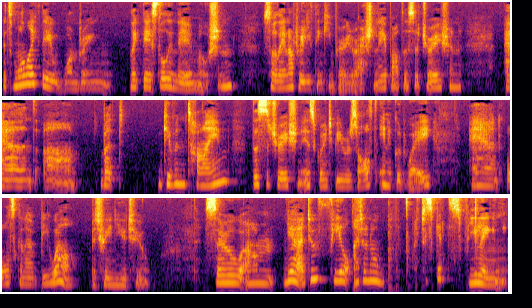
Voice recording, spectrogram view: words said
It's more like they're wondering, like they're still in their emotion, so they're not really thinking very rationally about the situation. And um, but given time, the situation is going to be resolved in a good way, and all's going to be well between you two. So um, yeah, I do feel I don't know. I just get this feeling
